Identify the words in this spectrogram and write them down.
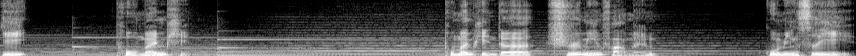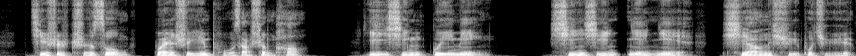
一、普门品。普门品的持名法门，顾名思义，即是持诵观世音菩萨圣号，一心归命。心心念念相续不绝，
